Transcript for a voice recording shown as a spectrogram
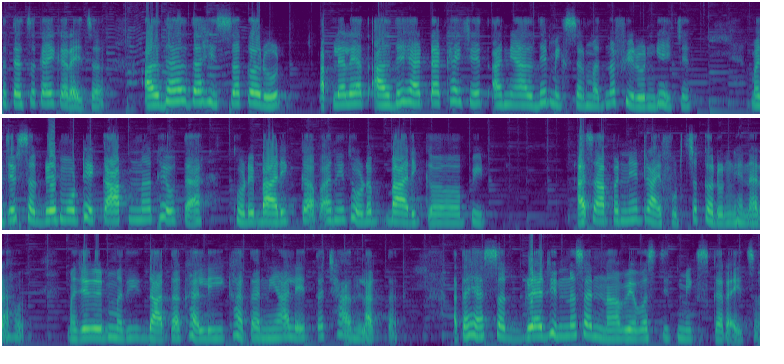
तर त्याचं काय करायचं? अर्धा अर्धा हिस्सा करून आपल्याला यात अर्धे ह्यात टाकायचेत आणि अर्धे मिक्सरमधनं फिरून घ्यायचेत. म्हणजे सगळे मोठे काप न ठेवता थोडे बारीक काप आणि थोडं बारीक पीठ. असं आपण हे ड्रायफ्रूटचं करून घेणार आहोत. म्हणजे मध्ये दाताखाली खातानी आले तर छान लागतात. आता ह्या सगळ्या जिन्नसांना व्यवस्थित मिक्स करायचं.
